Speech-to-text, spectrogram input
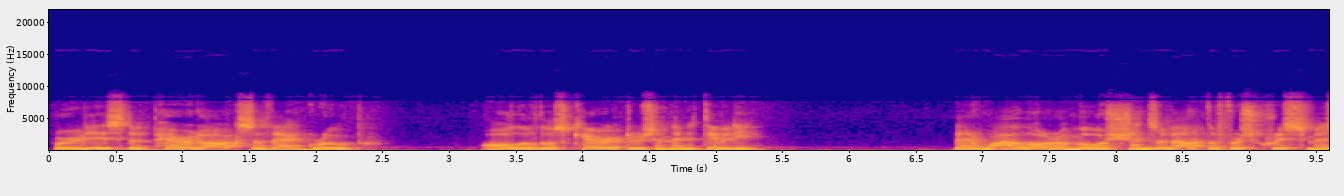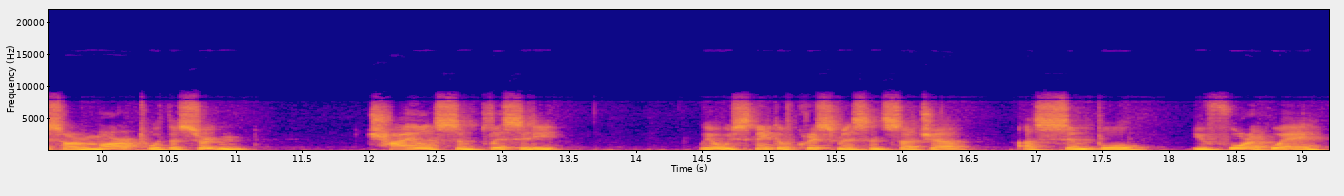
For it is the paradox of that group, all of those characters in the Nativity, that while our emotions about the first Christmas are marked with a certain child simplicity, we always think of Christmas in such a, a simple, euphoric way.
